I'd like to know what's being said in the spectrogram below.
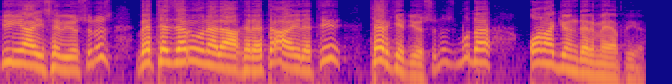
dünyayı seviyorsunuz ve tezerunel ahirete ahireti terk ediyorsunuz. Bu da ona gönderme yapıyor.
